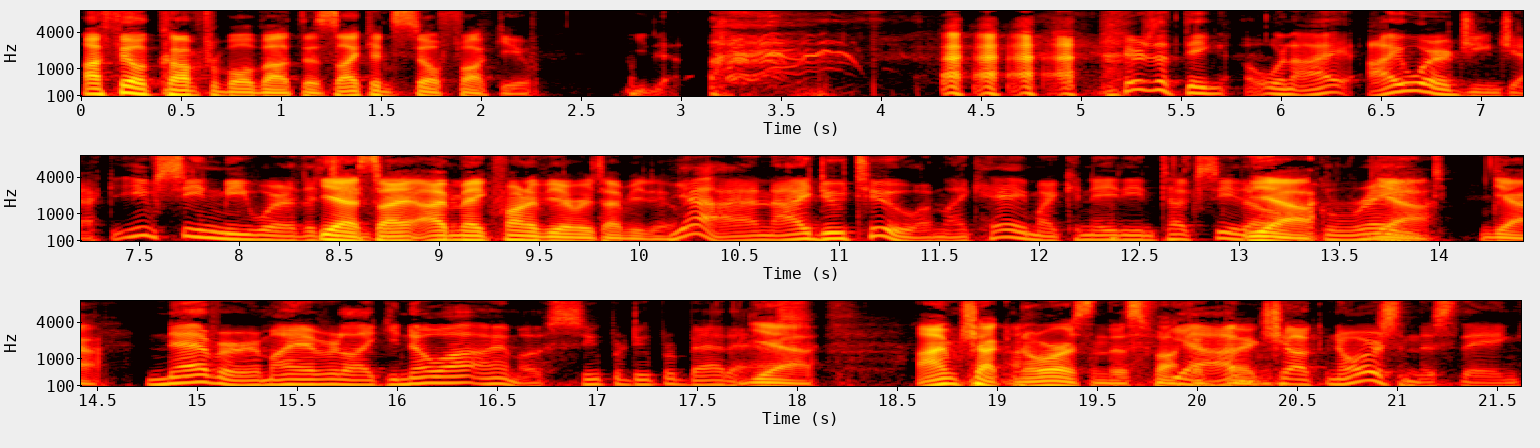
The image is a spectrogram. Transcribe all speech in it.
I feel comfortable about this. I can still fuck you. here's the thing. When I I wear a jean jacket, you've seen me wear the Yes, I, I make fun of you every time you do. Yeah, and I do too. I'm like, hey, my Canadian tuxedo. yeah, great. Yeah, yeah, Never am I ever like, you know what? I am a super duper badass. yeah. I'm Chuck uh, Norris in this fucking yeah, I'm thing. Chuck Norris in this thing.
